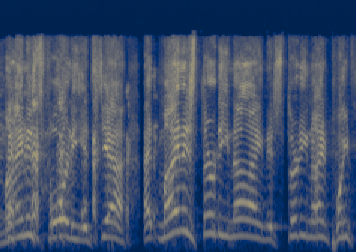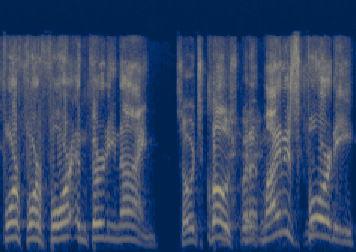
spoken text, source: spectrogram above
Minus 40. It's yeah. At minus 39, it's 39.444 and 39. So it's close. But at minus 40,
